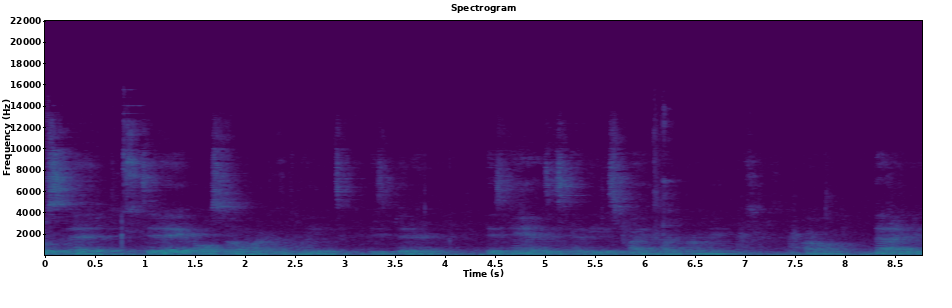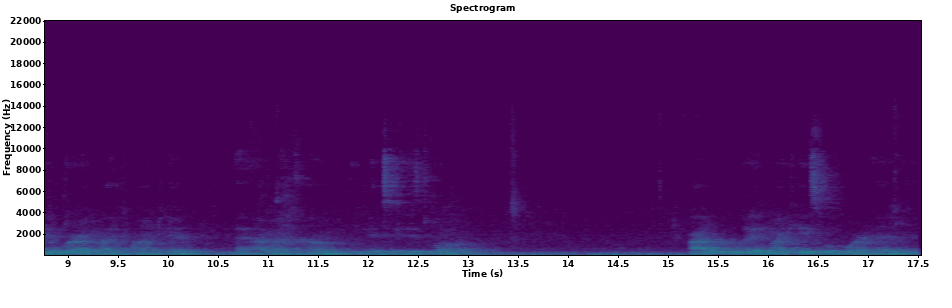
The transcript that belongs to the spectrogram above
Job said, Today also my complaint is bitter. His hands is heavy despite my groaning. Oh, that I knew where I might find him, that I might come even to his dwelling. I will lay my case before him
